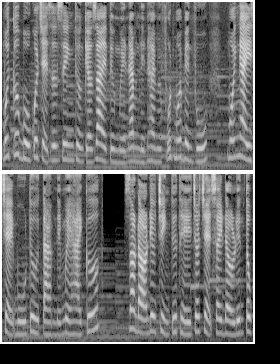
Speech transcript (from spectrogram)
Mỗi cư bú của trẻ sơ sinh thường kéo dài từ 15 đến 20 phút mỗi bên vú. Mỗi ngày trẻ bú từ 8 đến 12 cữ. Do đó điều chỉnh tư thế cho trẻ xoay đầu liên tục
